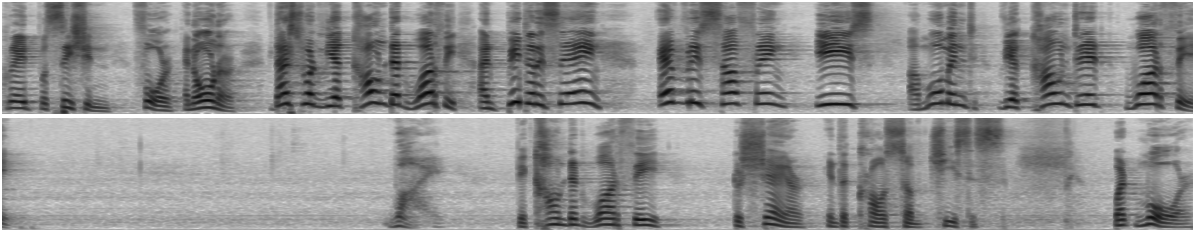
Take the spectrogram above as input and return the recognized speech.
great position, for an honor. That's what we are counted worthy. And Peter is saying every suffering is a moment we are counted worthy. Why? We counted worthy to share in the cross of Jesus. What more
